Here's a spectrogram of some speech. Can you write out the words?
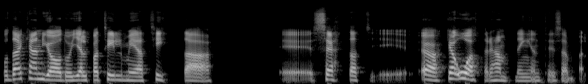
Och Där kan jag då hjälpa till med att hitta eh, sätt att eh, öka återhämtningen till exempel.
